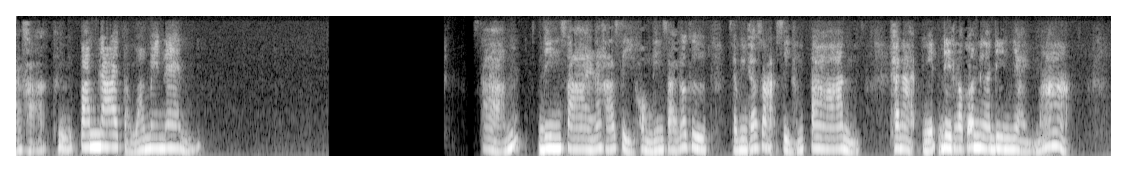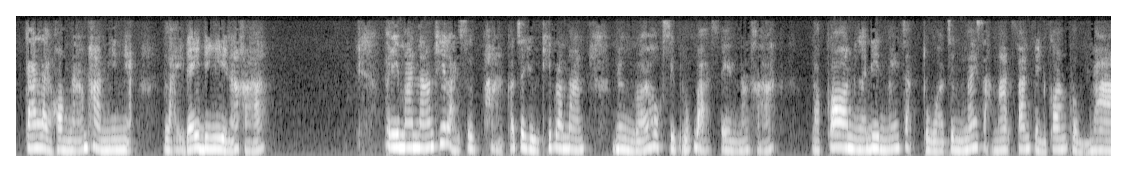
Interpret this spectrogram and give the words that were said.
นะคะ คือปั้นได้แต่ว่าไม่แน่น 3. ดินทรายนะคะ สีของดินทรายก็คือ จะมีลักษณะสีน้ำตาล ขนาดเม็ดดินแล้วก็เนื้อดินใหญ่มาก การไหลของน้ำผ่านดินเนี่ยไหลได้ดีนะคะ ปริมาณน้ำที่ไหลซึมผ่านก็จะอยู่ที่ประมาณ 160 ลูกบาศก์เซนนะคะ แล้วก็เนื้อดินไม่จับตัวจึงไม่สามารถปั้นเป็นก้อนกลมได้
